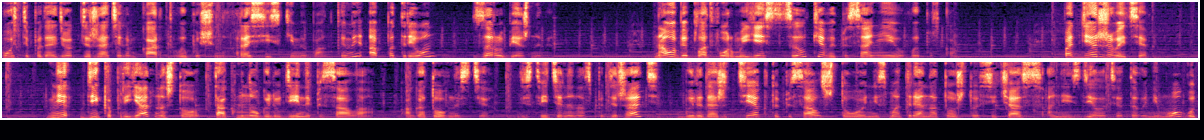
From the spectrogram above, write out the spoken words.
Boosty подойдет держателям карт, выпущенных российскими банками, а Patreon – зарубежными. На обе платформы есть ссылки в описании выпуска. Поддерживайте! Мне дико приятно, что так много людей написало о готовности действительно нас поддержать. Были даже те, кто писал, что несмотря на то, что сейчас они сделать этого не могут,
